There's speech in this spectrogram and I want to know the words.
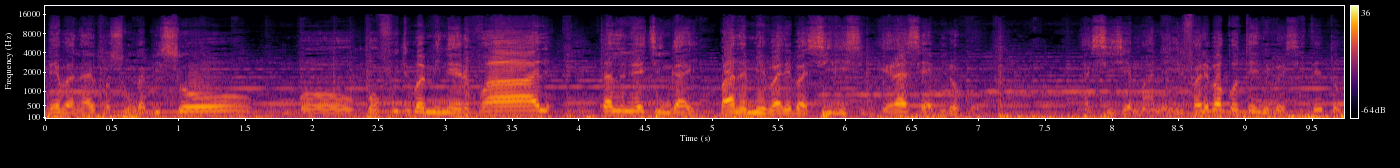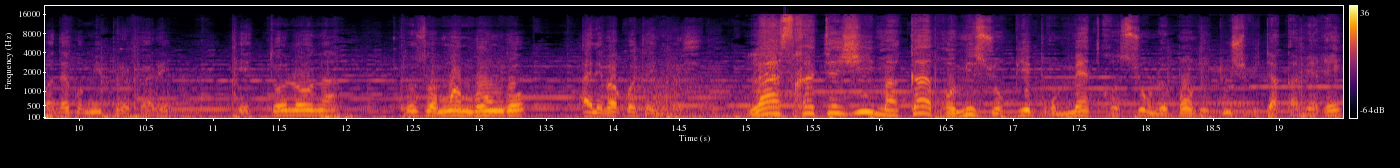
nde bandaki kosunga biso bofuti baminerval tala neti ngai bana mibale basilisi grâce ya biloko na 6e année. Il fallait bakota université tobandaki komi université La stratégie macabre mise sur pied pour mettre sur le banc de touche Vita Kamere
